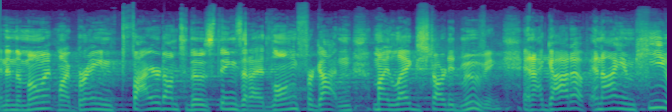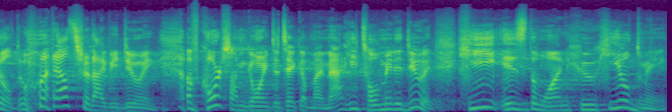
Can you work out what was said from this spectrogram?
And in the moment my brain fired onto those things that I had long forgotten, my legs started moving. And I got up and I am healed. What else should I be doing? Of course, I'm going to take up my mat. He told me to do it. He is the one who healed me.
